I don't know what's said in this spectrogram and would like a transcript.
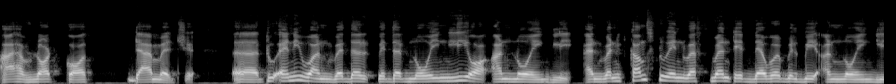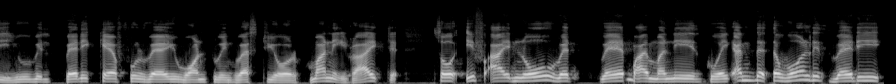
I have not caused damage uh, to anyone, whether whether knowingly or unknowingly. And when it comes to investment, it never will be unknowingly. You will very careful where you want to invest your money, right? So if I know where where my money is going, and the, the world is very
